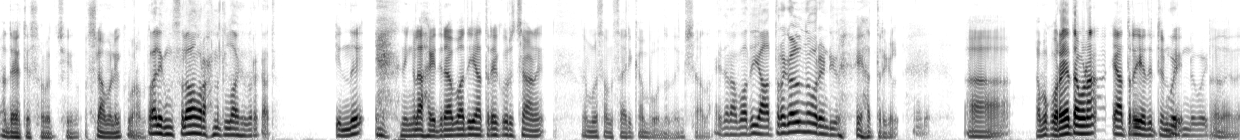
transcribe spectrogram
അദ്ദേഹത്തെ സ്വാഗതം ചെയ്യുന്നു. അസ്സാം വലൈക്കും. വലൈക്കും അസ്സാം വറഹമത്തല്ലാഹി വബർക്കാത്തു ഇന്ന് നിങ്ങളെ ഹൈദരാബാദ് യാത്രയെക്കുറിച്ചാണ് നമ്മൾ സംസാരിക്കാൻ പോകുന്നത് ഇൻഷാല്ല ഹൈദരാബാദ് യാത്രകൾ എന്ന് പറയേണ്ടി വരും. യാത്രകൾ. അപ്പോൾ കുറേ തവണ യാത്ര ചെയ്തിട്ടുണ്ട്. അതെ അതെ.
